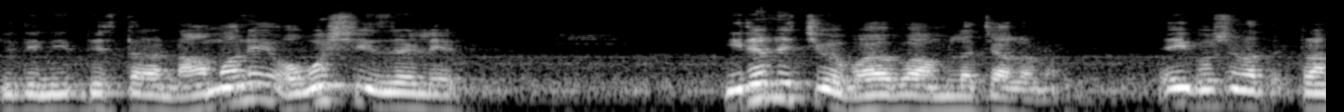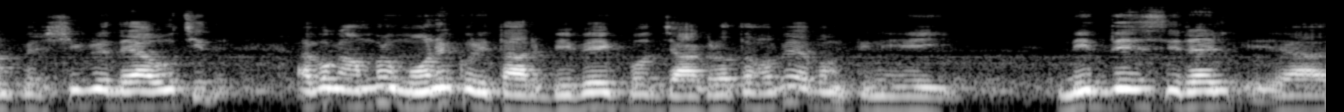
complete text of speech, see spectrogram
যদি নির্দেশ তারা না মানে অবশ্যই ইসরায়েলের ইরানের চেয়েও ভয়াবহ হামলা চালানো। এই ঘোষণা ট্রাম্পের শীঘ্রই দেওয়া উচিত এবং আমরা মনে করি তার বিবেকবোধ জাগ্রত হবে এবং তিনি এই নির্দেশ ইসরায়েল আহ,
